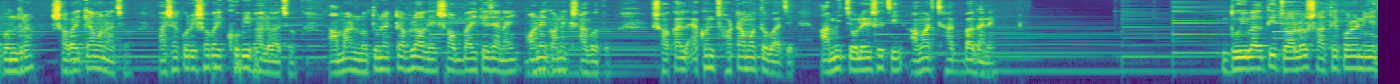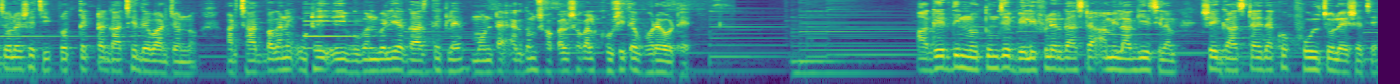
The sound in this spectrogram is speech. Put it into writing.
বন্ধুরা, সবাই কেমন আছো? আশা করি সবাই খুবই ভালো আছো। আমার নতুন একটা ভ্লগে সবাইকে জানাই অনেক অনেক স্বাগত। সকাল এখন ছটা মতো বাজে, আমি চলে এসেছি আমার ছাদ বাগানে। দুই বালতি জলও সাথে করে নিয়ে চলে এসেছি প্রত্যেকটা গাছে দেওয়ার জন্য। আর ছাদ বাগানে উঠেই এই বুগনবেলিয়া গাছ দেখলে মনটা একদম সকাল সকাল খুশিতে ভরে ওঠে। আগের দিন নতুন যে বেলি ফুলের গাছটা আমি লাগিয়েছিলাম, সেই গাছটায় দেখো ফুল চলে এসেছে।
